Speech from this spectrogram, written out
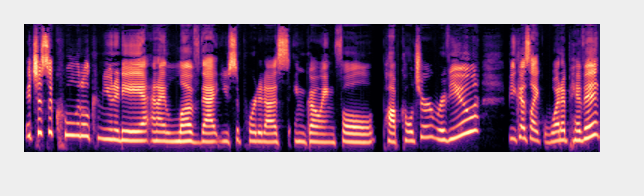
it's just a cool little community and I love that you supported us in going full pop culture review because like what a pivot.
